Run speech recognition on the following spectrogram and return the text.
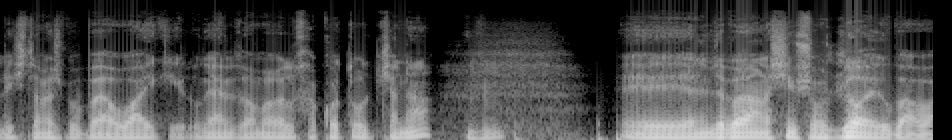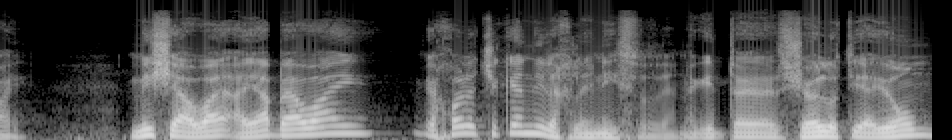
להשתמש בו בהוואי, כאילו, גם אם זה אומר לחכות עוד שנה. אה, אני מדבר על אנשים שעוד לא היו בהוואי. מי שהיה בהוואי, יכול להיות שכן נלך לניס הזה. נגיד, אתה שואל אותי היום,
